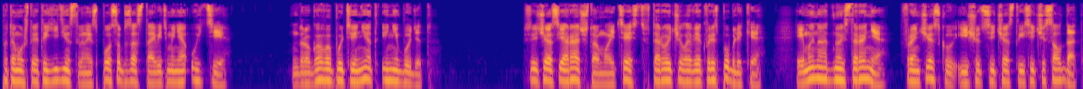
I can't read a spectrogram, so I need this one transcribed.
потому что это единственный способ заставить меня уйти». Другого пути нет и не будет. Сейчас я рад, что мой тесть второй человек в республике, и мы на одной стороне. Франческу ищут сейчас тысячи солдат.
